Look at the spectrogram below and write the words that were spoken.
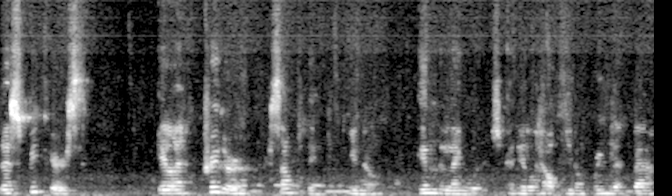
the speakers, it'll trigger something, you know, in the language, and it'll help, you know, bring that back.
